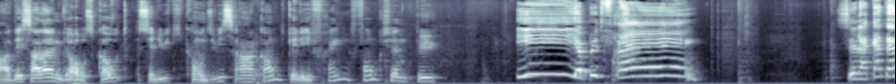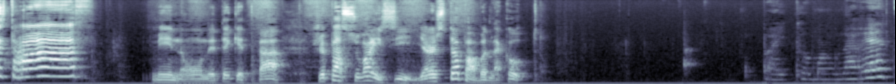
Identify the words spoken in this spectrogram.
En descendant une grosse côte, celui qui conduit se rend compte que les freins fonctionnent plus. Il y a plus de freins! C'est la catastrophe! Mais non, ne t'inquiète pas. Je passe souvent ici. Il y a un stop en bas de la côte. bah, comment on arrête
